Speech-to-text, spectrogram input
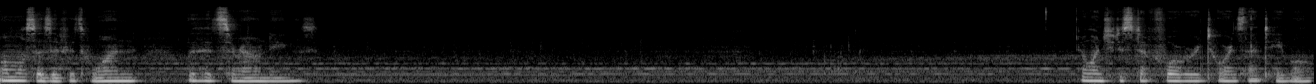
almost as if it's one with its surroundings. I want you to step forward towards that table.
